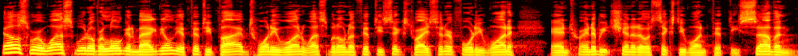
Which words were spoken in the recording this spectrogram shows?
Elsewhere, Westwood over Logan Magnolia 55 21, West Monona 56, Tri Center 41, and Treynor beat Shenandoah 61 57.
